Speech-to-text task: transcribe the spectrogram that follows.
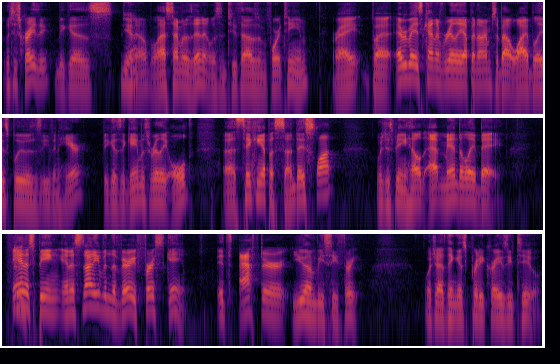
which is crazy because Yeah. you know the last time it was in it was in 2014, right? But everybody's kind of really up in arms about why BlazBlue is even here because the game is really old. Uh, it's taking up a Sunday slot, which is being held at Mandalay Bay, and it's being and it's not even the very first game. It's after UMVC three, which I think is pretty crazy too.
